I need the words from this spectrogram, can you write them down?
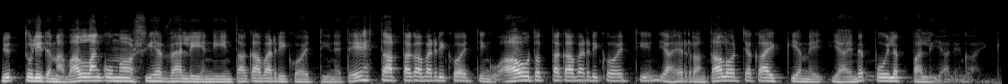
nyt tuli tämä vallankumous siihen väliin, niin takavarikoittiin ne tehtaat takavarikoittiin, kun autot takavarikoittiin ja herran talot ja kaikki ja me jäimme puille paljaille kaikki.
